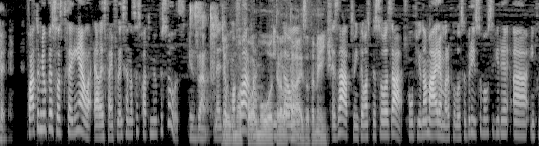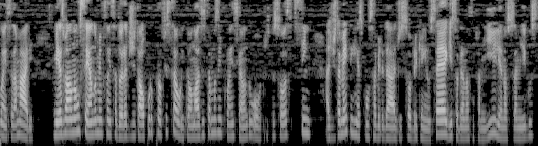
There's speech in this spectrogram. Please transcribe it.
4 mil pessoas que seguem ela, ela está influenciando essas 4 mil pessoas. Exato. Né, de, De, alguma, alguma forma, ou outra ela Então, tá, exatamente. Exato. Então as pessoas, ah, confio na Mari, a Mari falou sobre isso, vão seguir a influência da Mari. Mesmo ela não sendo uma influenciadora digital por profissão. Então nós estamos influenciando outras pessoas, sim. A gente também tem responsabilidade sobre quem nos segue, sobre a nossa família, nossos amigos,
